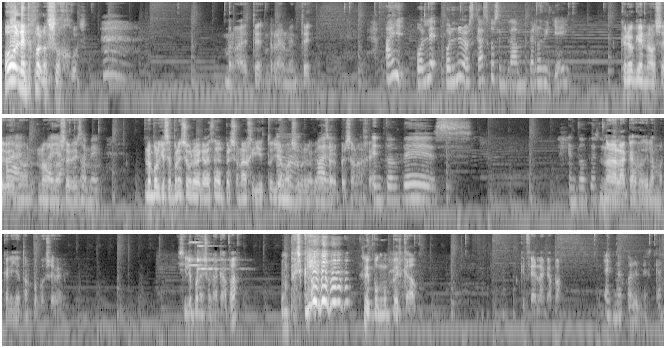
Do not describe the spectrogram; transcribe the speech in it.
¡Oh! Le tapa los ojos. Bueno, a este realmente. Ay, ponle, ponle los cascos en plan perro DJ. Creo que no se ve Ah, con. No, vaya, no se ve no se con- ve. No, porque se pone sobre la cabeza del personaje y esto ya va Mm, sobre la cabeza vale. del personaje. Entonces. Entonces. no. Nada, la capa y las mascarillas tampoco se ven. ¿Y si le pones una capa? Un pescado. le pongo un pescado. Qué fea es la capa. Es mejor el pescado.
